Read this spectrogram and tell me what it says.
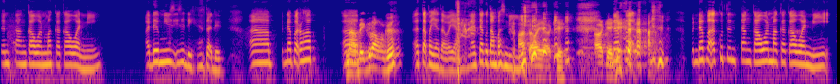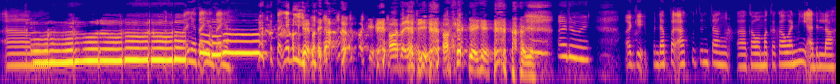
tentang kawan makan kawan ni ada muzik sedih tak ada. Uh, pendapat Roha uh, Nak background ke? uh, tak payah tak payah. Nanti aku tambah sendiri. Ah tak payah okey. Okey pendapat pendapat aku tentang kawan makan kawan ni um, tak payah tak payah tak payah. tak jadi. Okey, tak payah. Okey. Oh tak jadi. Okey okey okey. Okey. Aduh. Okey, pendapat aku tentang uh, kawan makan kawan ni adalah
